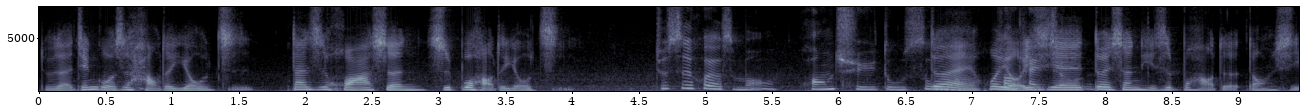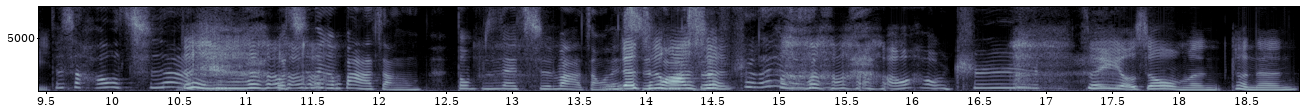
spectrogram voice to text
对不对？坚果是好的油脂，但是花生是不好的油脂，就是会有什么黄曲毒素，对，会有一些对身体是不好的东西。但是好好吃啊！对，我吃那个霸掌都不是在吃霸掌，我在吃花生，好好吃。所以有时候我们可能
